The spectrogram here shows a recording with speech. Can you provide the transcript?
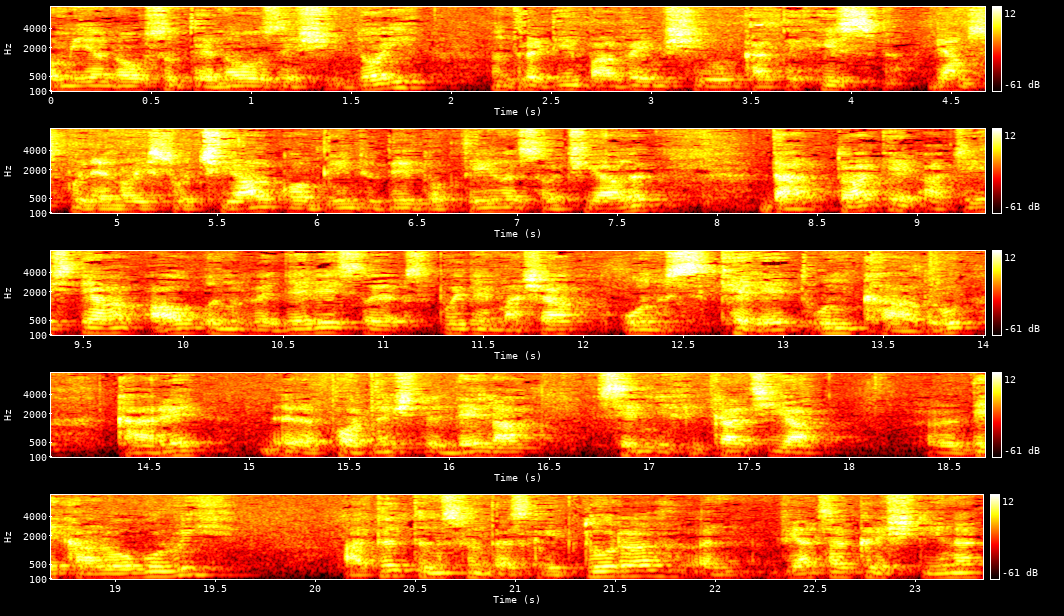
1992, între timp avem și un catehism, le-am spune noi, social, compendiu de doctrină socială, dar toate acestea au în vedere, să spunem așa, un schelet, un cadru care uh, pornește de la semnificația decalogului, atât în Sfânta Scriptură, în viața creștină,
